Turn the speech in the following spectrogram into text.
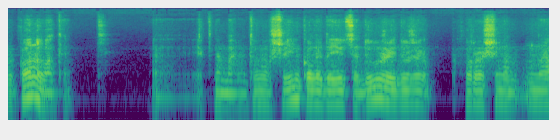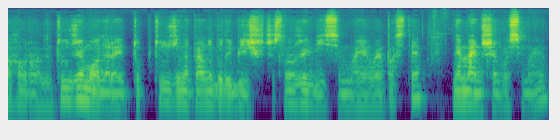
виконувати, е, як на мене, тому що інколи даються дуже і дуже хороші нагороди. Тут вже модерейт, тобто тут вже, напевно, буде більше число, вже 8 має випасти, не менше 8.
